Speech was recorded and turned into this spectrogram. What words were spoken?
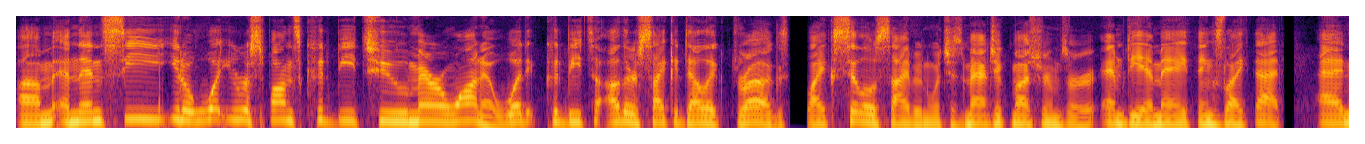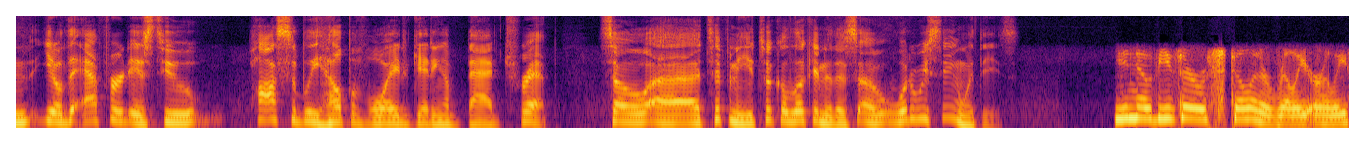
Um, and then see, you know, what your response could be to marijuana, what it could be to other psychedelic drugs like psilocybin, which is magic mushrooms, or MDMA, things like that. And you know, the effort is to possibly help avoid getting a bad trip. So, uh, Tiffany, you took a look into this. Uh, what are we seeing with these? You know, these are still at a really early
